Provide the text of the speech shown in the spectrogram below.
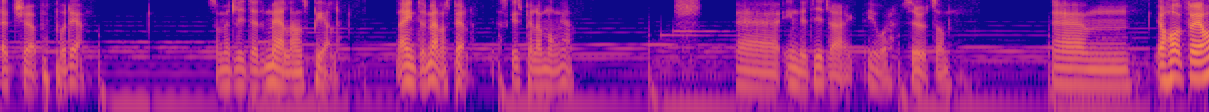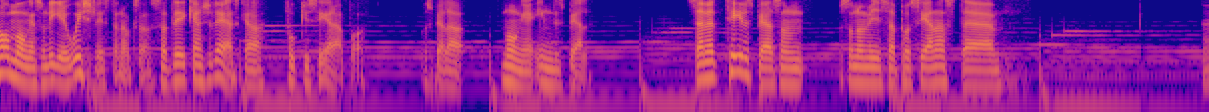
ett köp på det. Som ett litet mellanspel. Nej, inte ett mellanspel. Jag ska ju spela många Uh, indie-titlar i år, ser det ut som. Ehm, jag har, för jag har många som ligger i wishlisten också, så det är kanske det jag ska fokusera på. Och spela många indiespel. Sen ett till spel som, som de visar på senaste uh,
